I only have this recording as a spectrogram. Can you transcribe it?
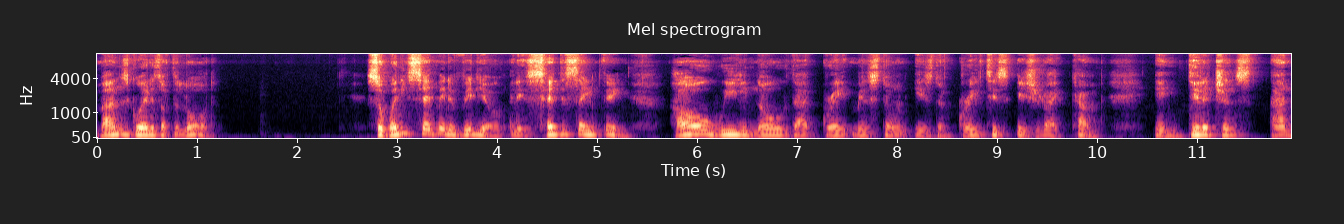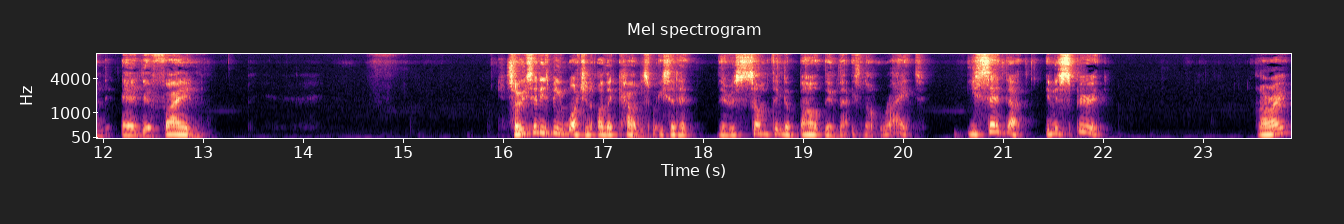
man's going is of the Lord. So when he sent me the video and it said the same thing, how we know that Great Millstone is the greatest Israelite camp in diligence and edifying. So he said he's been watching other camps, but he said there is something about them that is not right. He said that in the spirit. All right.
